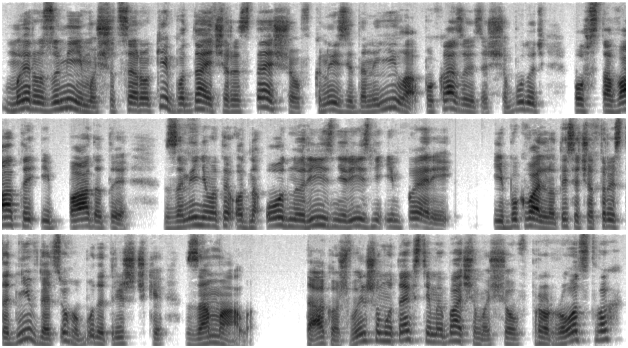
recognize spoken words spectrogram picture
Ми розуміємо, що це роки, бодай через те, що в книзі Даниїла показується, що будуть повставати і падати, замінювати одна одну різні різні імперії. І буквально 1300 днів для цього буде трішечки замало. Також в іншому тексті ми бачимо, що в пророцтвах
